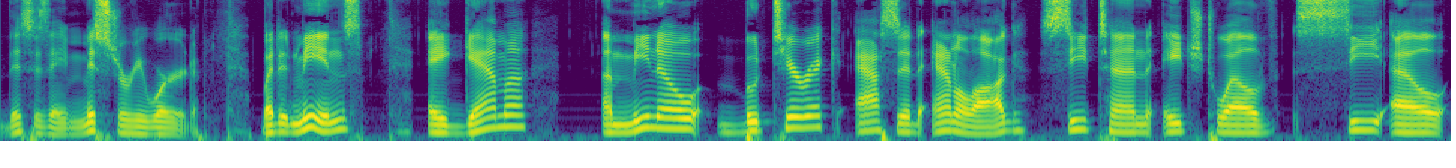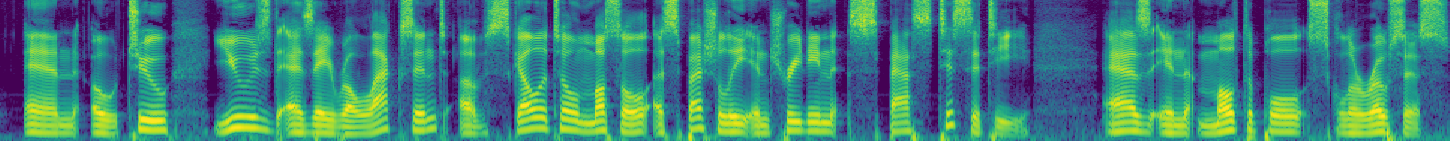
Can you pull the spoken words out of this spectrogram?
this is a mystery word. But it means a gamma aminobutyric acid analog C10H12ClNO2 used as a relaxant of skeletal muscle, especially in treating spasticity, as in multiple sclerosis.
